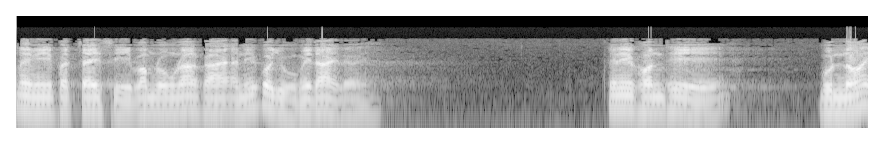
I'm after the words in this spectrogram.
ไม่มีปัจจัยสี่บำรุงร่างกาย อันนี้ก็อยู่ไม่ได้เลย ทีนี้คนที่บุญน้อย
